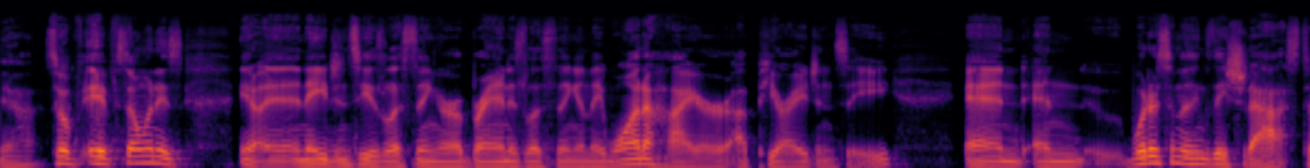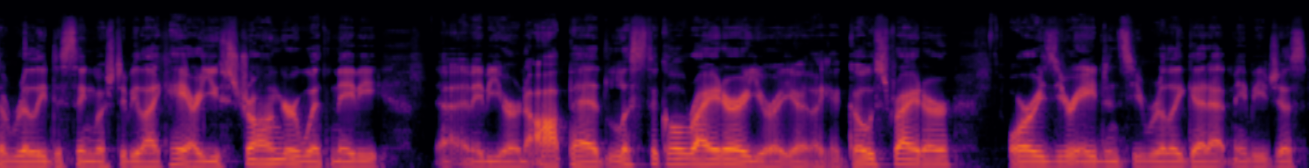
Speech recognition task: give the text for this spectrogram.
Yeah. So if, if someone is you know an agency is listening or a brand is listening and they want to hire a pr agency and and what are some of the things they should ask to really distinguish to be like hey are you stronger with maybe uh, maybe you're an op-ed listicle writer you're, you're like a ghost writer or is your agency really good at maybe just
